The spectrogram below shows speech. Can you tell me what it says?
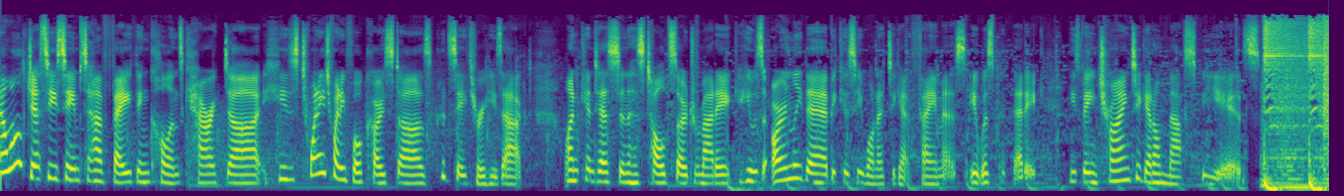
Now, while Jesse seems to have faith in Collins' character, his 2024 co stars could see through his act. One contestant has told So Dramatic he was only there because he wanted to get famous. It was pathetic. He's been trying to get on MAFS for years.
